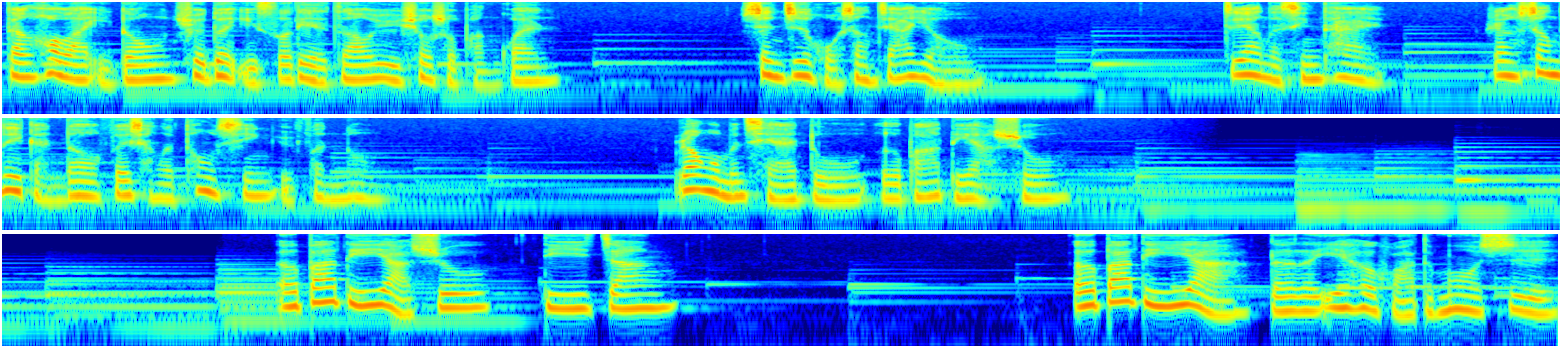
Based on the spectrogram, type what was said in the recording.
但后来以东却对以色列的遭遇袖手旁观，甚至火上加油。这样的心态让上帝感到非常的痛心与愤怒。让我们起来读俄巴底亚书。俄巴底亚书第一章。俄巴底亚得了耶和华的默示，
